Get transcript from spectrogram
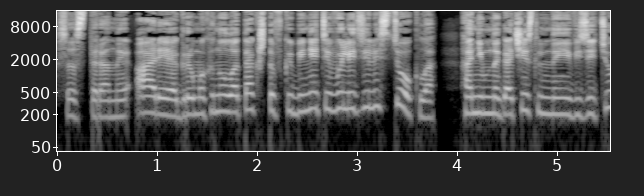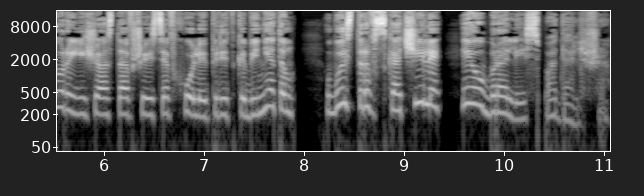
Со стороны Ария громыхнуло так, что в кабинете вылетели стекла, а немногочисленные визитеры, еще оставшиеся в холле перед кабинетом, быстро вскочили и убрались подальше.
